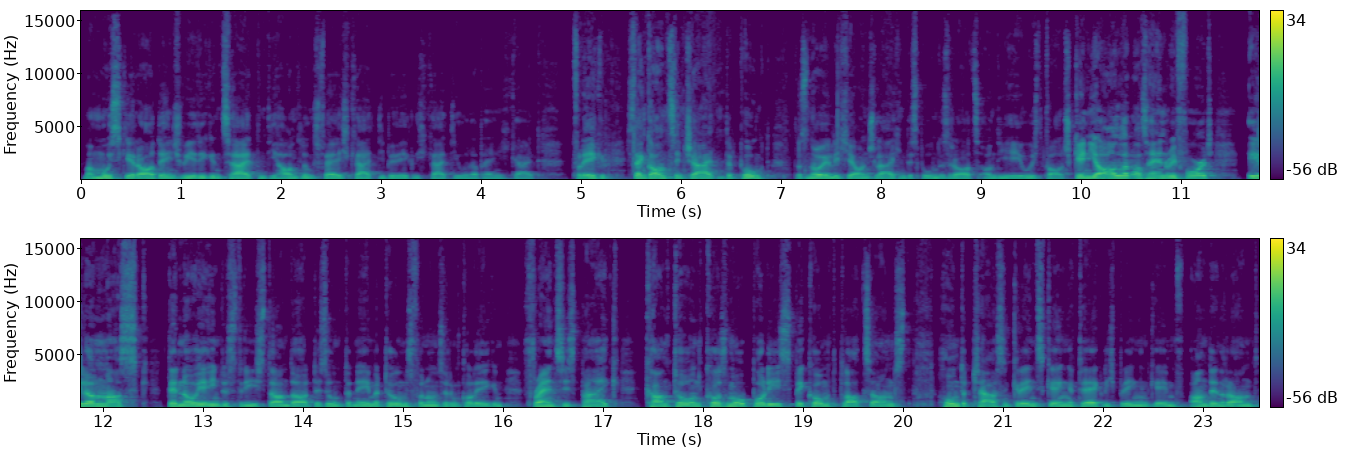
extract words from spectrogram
Man muss gerade in schwierigen Zeiten die Handlungsfähigkeit, die Beweglichkeit, die Unabhängigkeit pflegen. Das ist ein ganz entscheidender Punkt. Das neuerliche Anschleichen des Bundesrats an die EU ist falsch. Genialer als Henry Ford, Elon Musk, der neue Industriestandard des Unternehmertums von unserem Kollegen Francis Pike. Kanton Cosmopolis bekommt Platzangst. 100.000 Grenzgänger täglich bringen Genf an den Rand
